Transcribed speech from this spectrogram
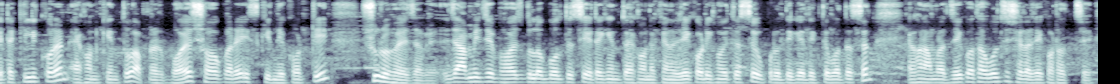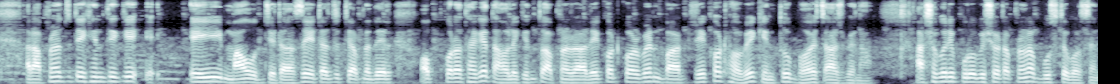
এটা ক্লিক করেন, এখন কিন্তু আপনার ভয়েস সহকারে স্ক্রিন রেকর্ডটি শুরু হয়ে যাবে। যে আমি যে ভয়েসগুলো বলতেছি, এটা কিন্তু এখন এখানে রেকর্ডিং হইতেছে, উপরের দিকে দেখতে পাচ্ছেন এখন আমরা যে কথা বলছি, সেটা রেকর্ড হচ্ছে। আর আপনারা যদি এখান থেকে এই মাউথ যেটা আছে, এটা যদি আপনাদের অফ করা থাকে, তাহলে কিন্তু আপনারা রেকর্ড করবেন বাট রেকর্ড হবে কিন্তু ভয়েস আসবে না। আশা করি পুরো বিষয়টা আপনারা বুঝতে পারছেন।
